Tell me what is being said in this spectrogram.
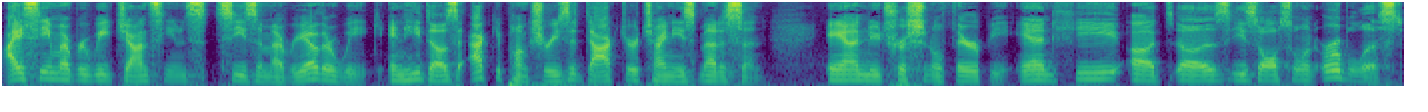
I see him every week. John seems, sees him every other week, and he does acupuncture. He's a doctor of Chinese medicine and nutritional therapy, and he uh, does. He's also an herbalist.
